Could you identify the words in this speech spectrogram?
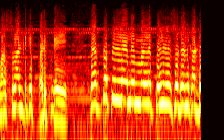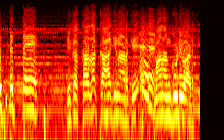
పర్సనాలిటీకి పడిపోయి పెద్ద పిల్ల మిమ్మల్ని పెళ్ళి చేసుకోవడానికి అడ్డుపడితే ఇక కథ కాకినాడకి మనం గుడివాడకి.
